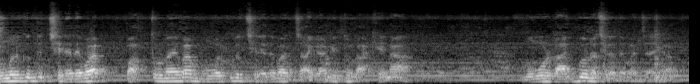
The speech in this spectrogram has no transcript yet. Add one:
মঙ্গল কিন্তু ছেড়ে দেবার পাত্র নয় বা মঙ্গল কিন্তু ছেড়ে দেবার জায়গা কিন্তু রাখে না। মঙ্গল রাখবেও না ছেড়ে দেবার জায়গা।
